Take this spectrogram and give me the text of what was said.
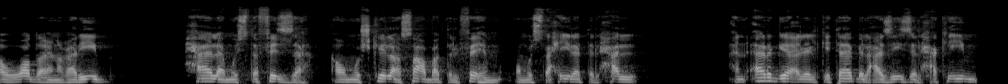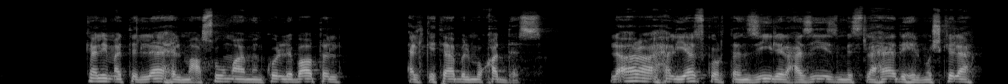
أو وضع غريب حالة مستفزة أو مشكلة صعبة الفهم ومستحيلة الحل أن أرجع للكتاب العزيز الحكيم كلمة الله المعصومة من كل باطل الكتاب المقدس. لأرى هل يذكر تنزيل العزيز مثل هذه المشكلة؟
